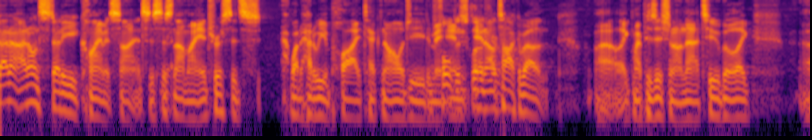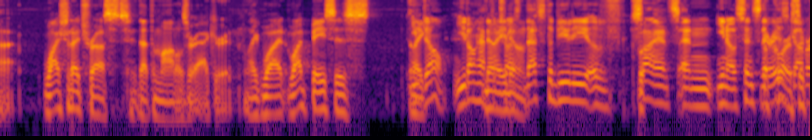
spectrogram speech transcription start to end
I don't, I don't study climate science. It's just not my interest. It's what, how do we apply technology to make? Full and, disclosure. and I'll talk about uh, like my position on that too. But like, uh, why should I trust that the models are accurate? Like, what what basis? You don't. You don't have No, to trust. That's the beauty of science, and you know, since there Of is government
